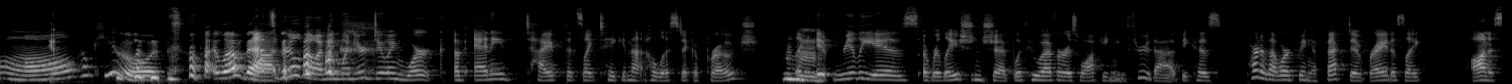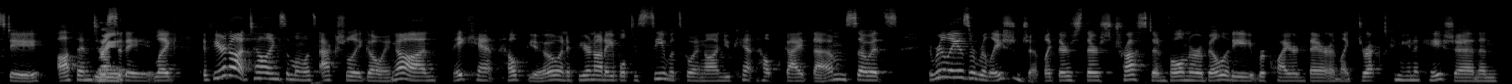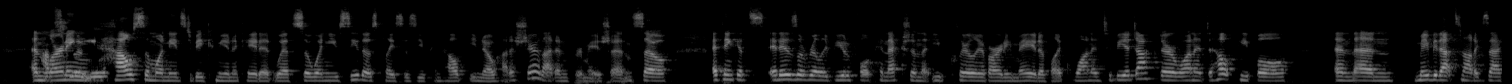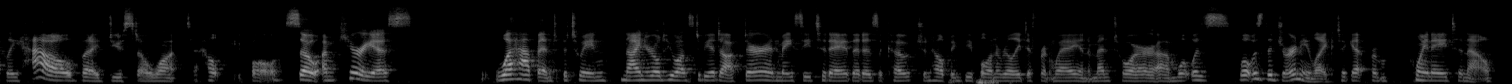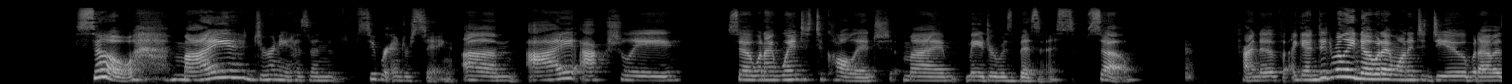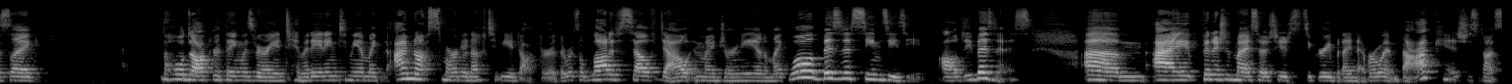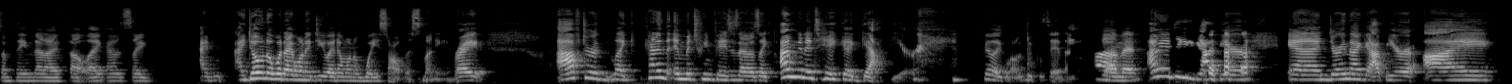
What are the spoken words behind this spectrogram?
Oh, how cute. I love that. That's real though. I mean, when you're doing work of any type that's like taking that holistic approach, mm-hmm. like it really is a relationship with whoever is walking you through that because part of that work being effective, right, is like honesty, authenticity. Right. Like if you're not telling someone what's actually going on, they can't help you, and if you're not able to see what's going on, you can't help guide them. So it's it really is a relationship. Like there's there's trust and vulnerability required there and like direct communication and and Absolutely. learning how someone needs to be communicated with. So when you see those places you can help, you know how to share that information. So I think it's it is a really beautiful connection that you clearly have already made of like wanted to be a doctor, wanted to help people, and then maybe that's not exactly how, but I do still want to help people. So I'm curious what happened between nine year old who wants to be a doctor and Macey today that is a coach and helping people in a really different way and a mentor. Um, what was what was the journey like to get from point A to now? So my journey has been super interesting. Um, I actually so when I went to college, my major was business. So kind of again didn't really know what I wanted to do, but I was like the whole doctor thing was very intimidating to me. I'm like, I'm not smart enough to be a doctor. There was a lot of self doubt in my journey. And I'm like, well, business seems easy. I'll do business. Um, I finished with my associate's degree, but I never went back. It's just not something that I felt like I was like, I, I don't know what I want to do. I don't want to waste all this money. Right. After like kind of the in between phases, I was like, I'm going to take a gap year. I feel like a lot of people say that. Um, I'm going to take a gap year. and during that gap year, I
